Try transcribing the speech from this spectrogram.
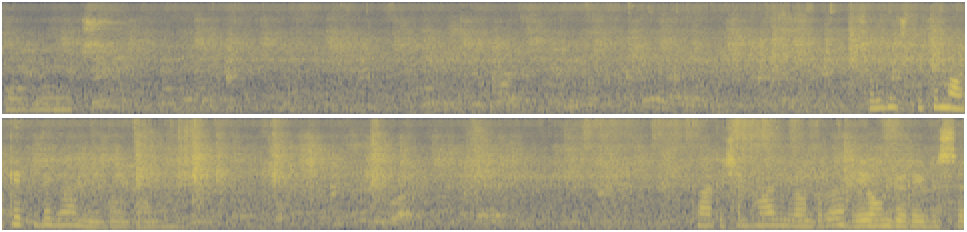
sarı güç. Sarı güç bütün market bile gelmiyor galiba. ya. Kardeşim her reyonda da reyon görevlisi.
